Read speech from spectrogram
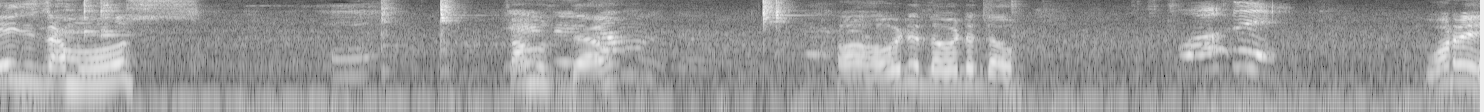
এই যে চামচ চামচ দাও হ্যাঁ ওইটা দাও ওইটা দাও পরে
